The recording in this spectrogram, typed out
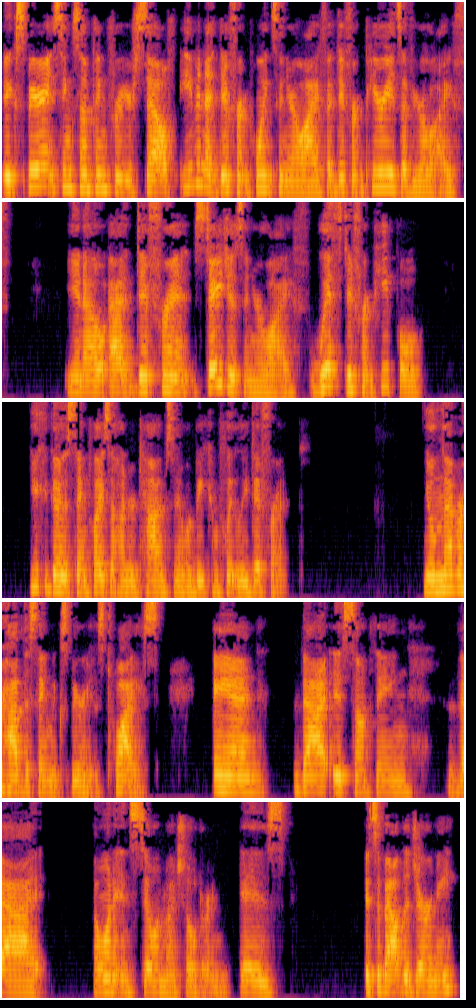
Experiencing something for yourself, even at different points in your life, at different periods of your life, you know, at different stages in your life with different people, you could go to the same place a hundred times and it would be completely different. You'll never have the same experience twice. And that is something that I want to instill in my children is it's about the journey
